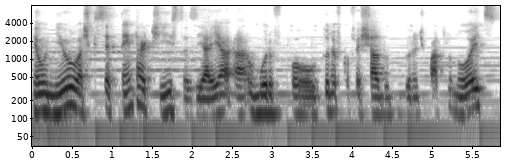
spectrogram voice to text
reuniu acho que 70 artistas, e aí a, a, o muro ficou, o túnel ficou fechado durante quatro noites,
